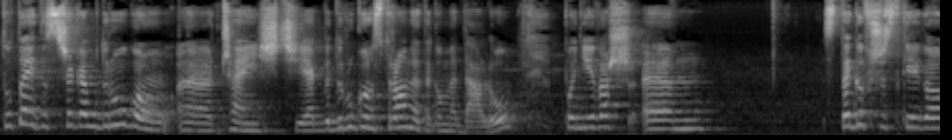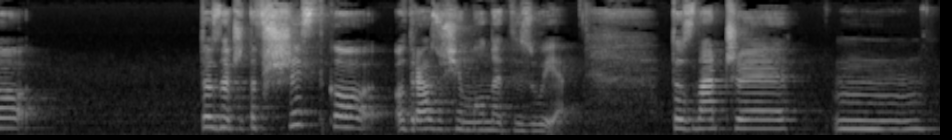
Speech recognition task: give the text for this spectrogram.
tutaj dostrzegam drugą e, część, jakby drugą stronę tego medalu, ponieważ em, z tego wszystkiego, to znaczy to wszystko od razu się monetyzuje. To znaczy. Mm,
